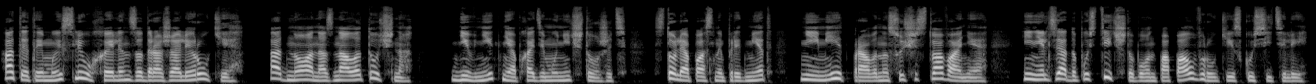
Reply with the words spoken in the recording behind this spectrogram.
От этой мысли у Хелен задрожали руки. Одно она знала точно — дневник необходимо уничтожить. Столь опасный предмет не имеет права на существование, и нельзя допустить, чтобы он попал в руки искусителей.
